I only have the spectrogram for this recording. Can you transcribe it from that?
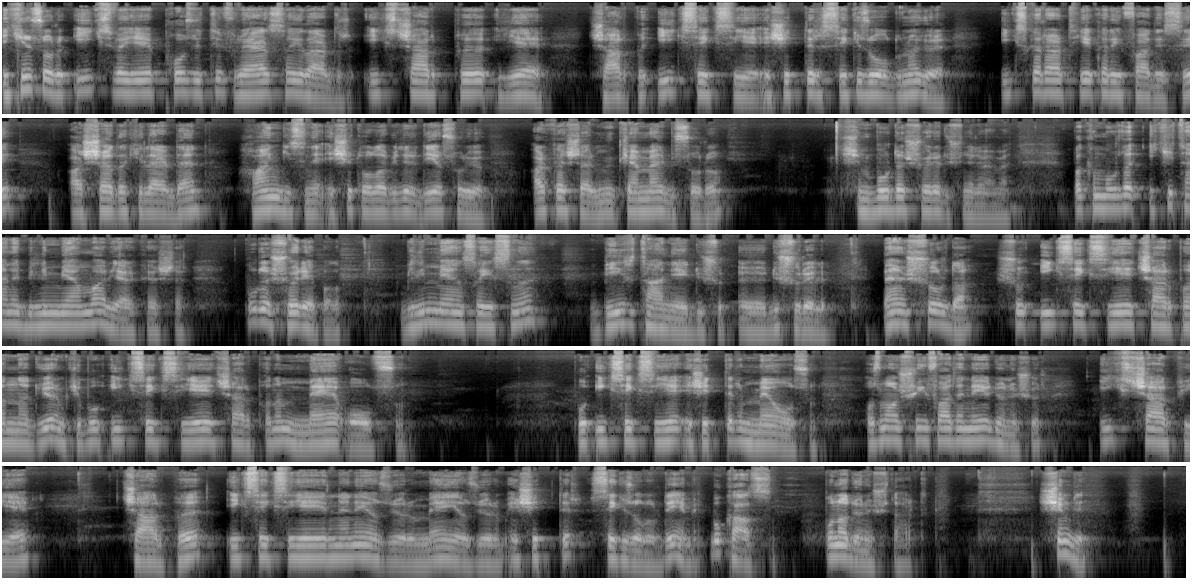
İkinci soru x ve y pozitif reel sayılardır. x çarpı y çarpı x eksi y eşittir 8 olduğuna göre x kare artı y kare ifadesi aşağıdakilerden hangisine eşit olabilir diye soruyor. Arkadaşlar mükemmel bir soru. Şimdi burada şöyle düşünelim hemen. Bakın burada iki tane bilinmeyen var ya arkadaşlar. Burada şöyle yapalım. Bilinmeyen sayısını bir taneye düşür, e, düşürelim. Ben şurada şu x eksi y çarpanına diyorum ki bu x eksi y çarpanı m olsun. Bu x eksi y eşittir m olsun. O zaman şu ifade neye dönüşür? x çarpı y çarpı x eksi y yerine ne yazıyorum? m yazıyorum. Eşittir 8 olur değil mi? Bu kalsın. Buna dönüştü artık. Şimdi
